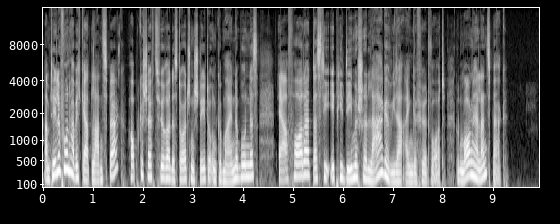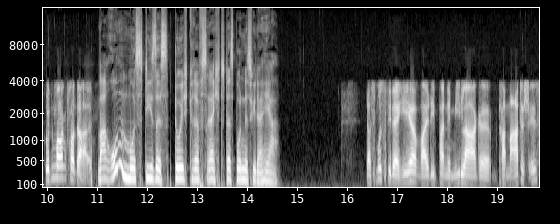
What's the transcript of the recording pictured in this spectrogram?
Am Telefon habe ich Gerd Landsberg, Hauptgeschäftsführer des Deutschen Städte- und Gemeindebundes. Er fordert, dass die epidemische Lage wieder eingeführt wird. Guten Morgen, Herr Landsberg. Guten Morgen, Frau Dahl. Warum muss dieses Durchgriffsrecht des Bundes wieder her? Das muss wieder her, weil die Pandemielage dramatisch ist.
